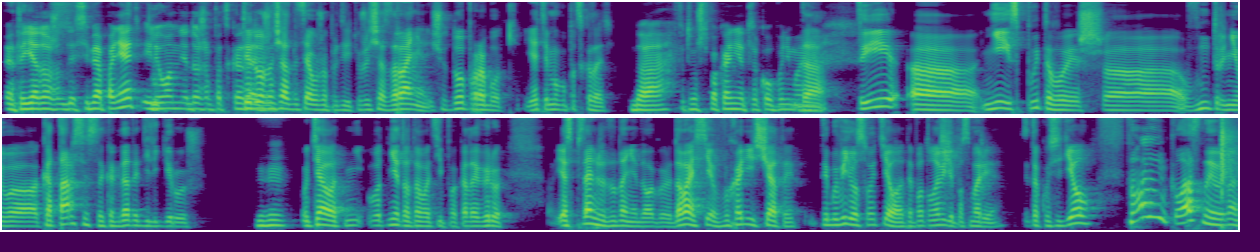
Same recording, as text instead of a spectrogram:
Это я должен для себя понять, или он мне должен подсказать? Ты должен сейчас для себя уже определить, уже сейчас заранее, еще до проработки. Я тебе могу подсказать. Да, потому что пока нет такого понимания. Да. Ты э, не испытываешь э, внутреннего катарсиса, когда ты делегируешь. Мгм. У тебя вот, вот нет этого типа, когда я говорю, я специально же задание дал, говорю, давай, Сев, выходи из чата, ты бы видел свое тело, ты потом на видео посмотри. Ты такой сидел, «М, классный, там,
